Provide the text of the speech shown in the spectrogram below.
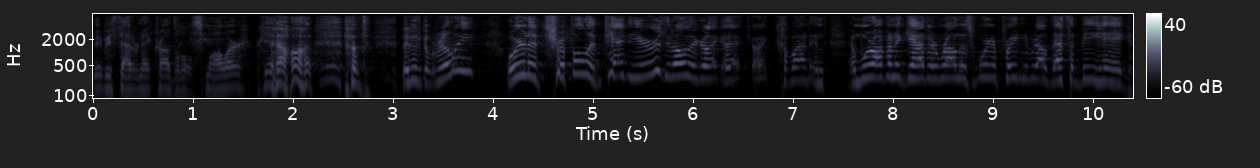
Maybe Saturday night crowd's a little smaller, you know. they just go, really? We're going to triple in 10 years? You know, they're like, come on. And, and we're all going to gather around this. We're to pray in the That's a BHAG.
